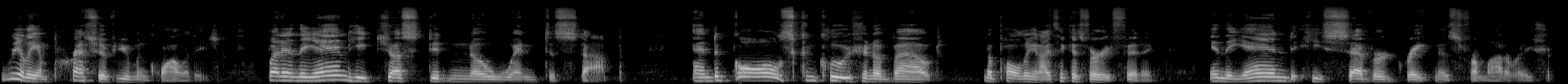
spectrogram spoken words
really impressive human qualities, but in the end, he just didn't know when to stop. And de Gaulle's conclusion about Napoleon, I think, is very fitting. In the end, he severed greatness from moderation.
